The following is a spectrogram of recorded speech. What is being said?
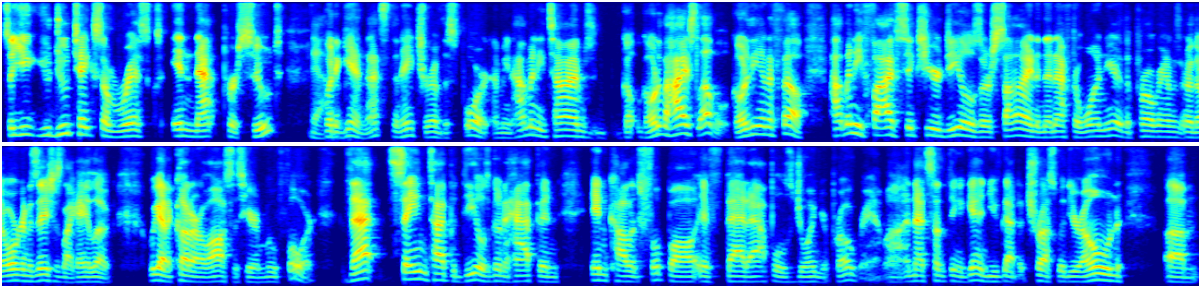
So you you do take some risks in that pursuit. Yeah. But again, that's the nature of the sport. I mean, how many times go, go to the highest level, go to the NFL? How many five, six year deals are signed? And then after one year, the programs or the organization's like, hey, look, we got to cut our losses here and move forward. That same type of deal is going to happen in college football if bad apples join your program. Uh, and that's something, again, you've got to trust with your own um,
